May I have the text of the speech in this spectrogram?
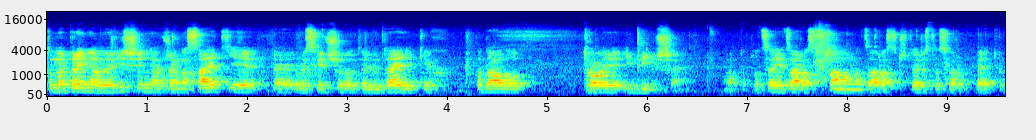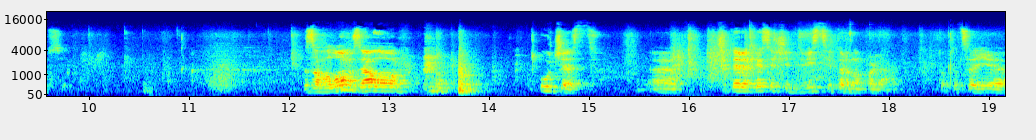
то ми прийняли рішення вже на сайті е, висвічувати людей, яких подало троє і більше. Тобто це є зараз станом на зараз 445 осіб. Загалом взяло участь е, 4200 тернополян. Тобто це є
